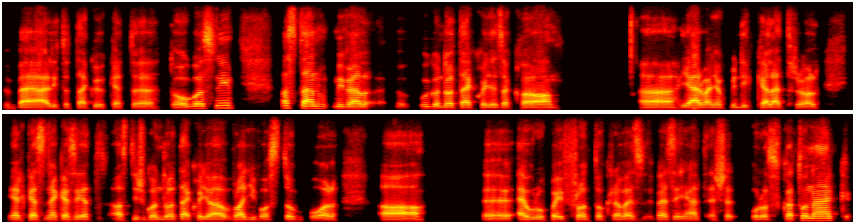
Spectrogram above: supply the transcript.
beállították őket dolgozni. Aztán, mivel úgy gondolták, hogy ezek a, járványok mindig keletről érkeznek, ezért azt is gondolták, hogy a Vladivostokból a európai frontokra vezényelt orosz katonák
